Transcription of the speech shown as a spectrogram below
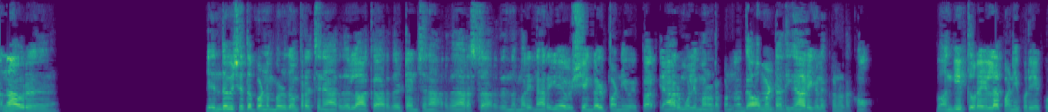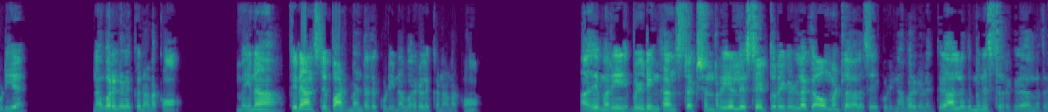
ஆனால் அவர் எந்த விஷயத்த பண்ணும்பொழுதும் பிரச்சனை ஆறுது லாக் ஆறுது டென்ஷன் ஆறுது அரெஸ்ட் ஆறுது இந்த மாதிரி நிறைய விஷயங்கள் பண்ணி வைப்பார். யார் மூலியமா நடக்கும்னா கவர்மெண்ட் அதிகாரிகளுக்கு நடக்கும். வங்கித்துறையில பணிபுரியக்கூடிய நபர்களுக்கு நடக்கும். மெயினா ஃபினான்ஸ் டிபார்ட்மெண்ட் இருக்கக்கூடிய நபர்களுக்கு நடக்கும். அதே மாதிரி பில்டிங் கன்ஸ்ட்ரக்ஷன் ரியல் எஸ்டேட் துறைகளில் கவர்மெண்ட்ல வேலை செய்யக்கூடிய நபர்களுக்கு அல்லது மினிஸ்டருக்கு அல்லது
